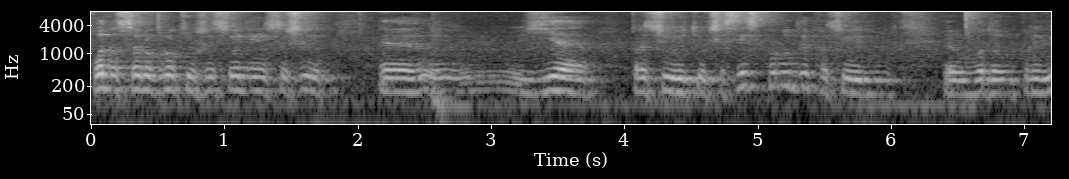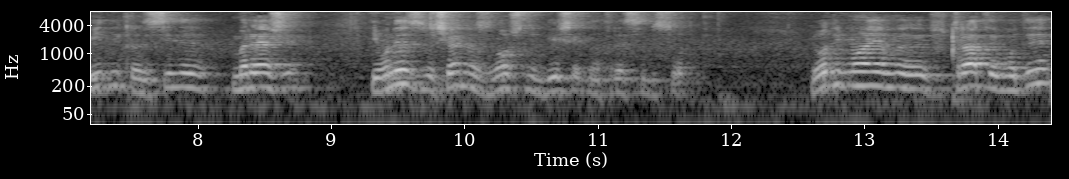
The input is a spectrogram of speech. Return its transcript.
Понад 40 років вже сьогодні е, є, працюють очисні споруди, працюють е, водопровідні, каналізаційні мережі, і вони, звичайно, зношені більше як на 30%. І от ми маємо е, втрати води.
